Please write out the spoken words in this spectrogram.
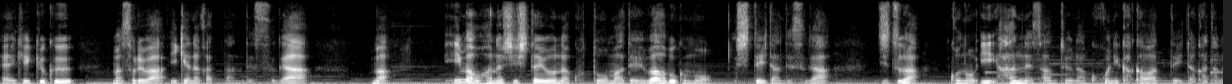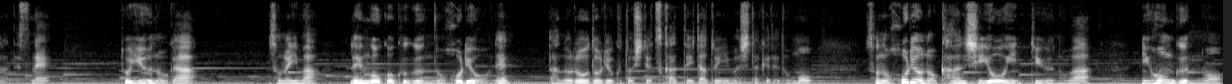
えー、結局、まあ、それはいけなかったんですが、まあ、今お話ししたようなことまでは僕も知っていたんですが実はこのイ・ハンネさんというのはここに関わっていた方なんですね。というのがその今連合国軍の捕虜をねあの労働力として使っていたと言いましたけれどもその捕虜の監視要員っていうのは日本軍の、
